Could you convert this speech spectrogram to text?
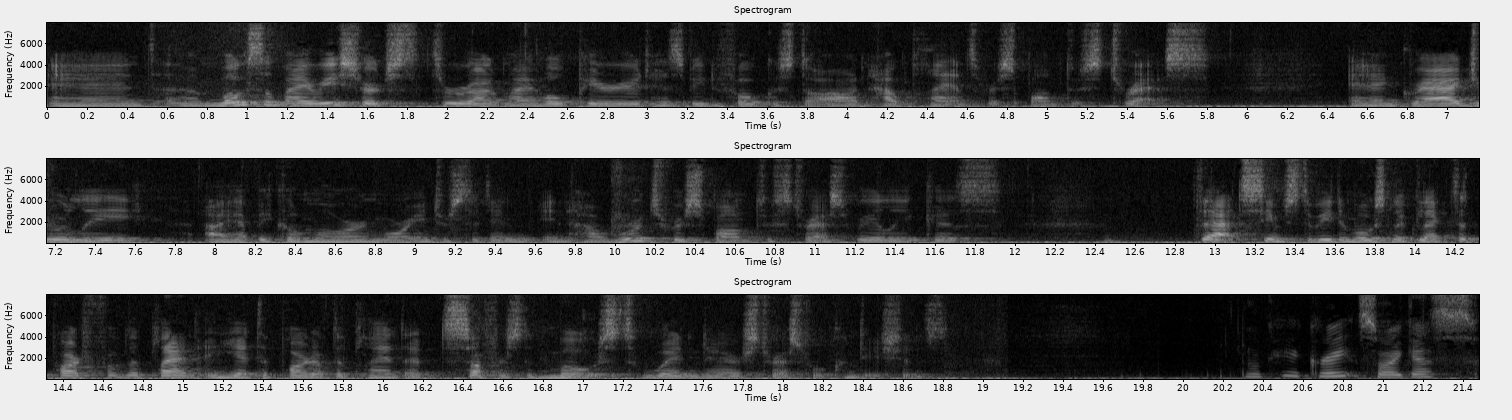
And uh, most of my research throughout my whole period has been focused on how plants respond to stress. And gradually, I have become more and more interested in, in how roots respond to stress, really, because that seems to be the most neglected part of the plant, and yet the part of the plant that suffers the most when there are stressful conditions. Okay, great. So I guess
